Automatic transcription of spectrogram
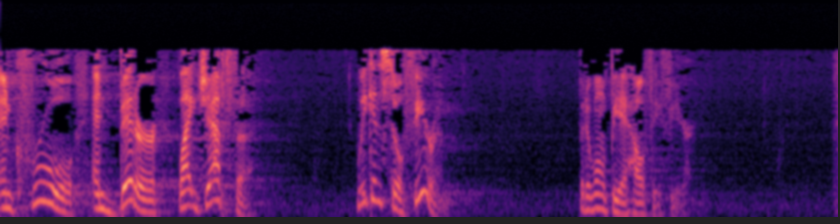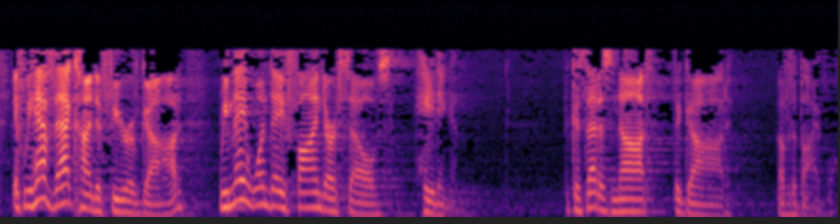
and cruel and bitter like Jephthah, we can still fear him, but it won't be a healthy fear. If we have that kind of fear of God, we may one day find ourselves hating him, because that is not the God of the Bible.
